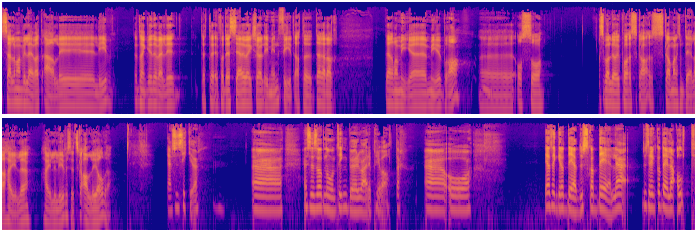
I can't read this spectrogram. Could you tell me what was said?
selv om man vil leve et ærlig liv, Jeg tenker det er veldig dette, For det ser jo jeg sjøl i min feed, at det, der er det, der er det mye, mye bra. Uh, og så, så bare lurer jeg på, skal, skal man liksom dele hele, hele livet sitt? Skal alle gjøre det? Jeg syns ikke det. Uh, jeg syns at noen ting bør være private. Uh, og jeg tenker at det du skal dele Du trenger ikke å dele alt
